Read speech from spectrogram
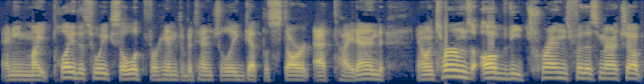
and he might play this week, so look for him to potentially get the start at tight end. Now, in terms of the trends for this matchup,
